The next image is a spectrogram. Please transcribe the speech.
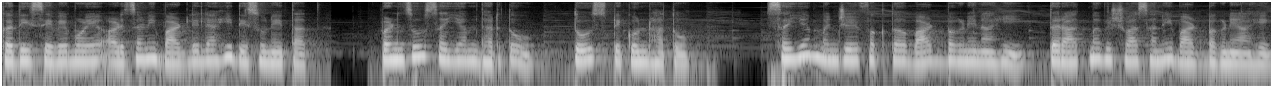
कधी सेवेमुळे अडचणी वाढलेल्याही दिसून येतात. पण जो संयम धरतो तोच टिकून राहतो. संयम म्हणजे फक्त वाट बघणे नाही तर आत्मविश्वासाने वाट बघणे आहे.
